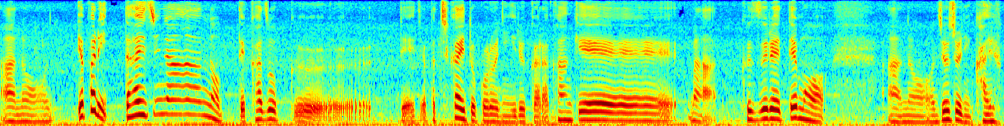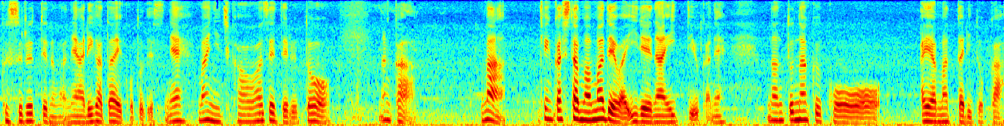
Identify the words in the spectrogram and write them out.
あのやっぱり大事なのって家族ってやっぱ近いところにいるから関係まあ崩れてもあの徐々に回復するっていうのがねありがたいことですね。毎日顔合わせてるとなんかまあ喧嘩したままではいれないっていうかねなんとなくこう謝ったりとか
